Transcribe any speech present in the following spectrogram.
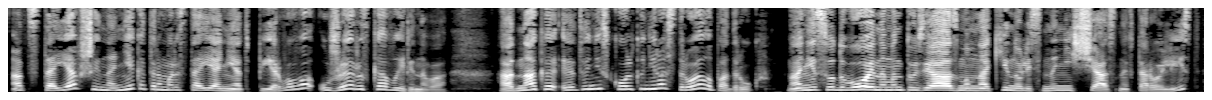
отстоявший на некотором расстоянии от первого, уже расковыренного. Однако это нисколько не расстроило подруг. Они с удвоенным энтузиазмом накинулись на несчастный второй лист —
